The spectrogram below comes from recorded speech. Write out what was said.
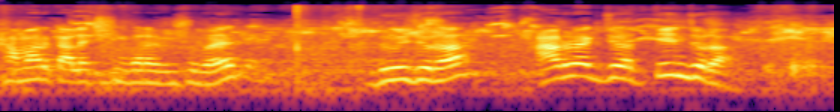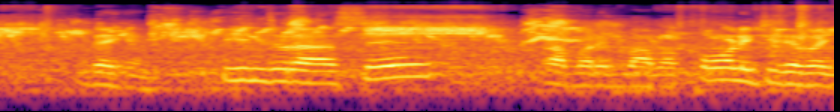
খামার কালেকশন হিসু ভাইয়ের দুই জোড়া আরও এক জোড়া, তিন জোড়া। দেখেন, তিন জোড়া আছে। তারপরে বাবা কোয়ালিটি রে ভাই।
